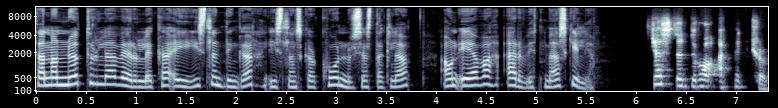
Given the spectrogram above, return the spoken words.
Þennan nöturlega veruleika eigi Íslendingar, íslenskar konur sérstaklega, án Eva erfitt með að skilja. Just to draw a picture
